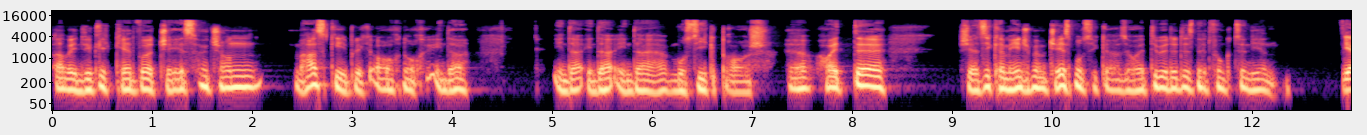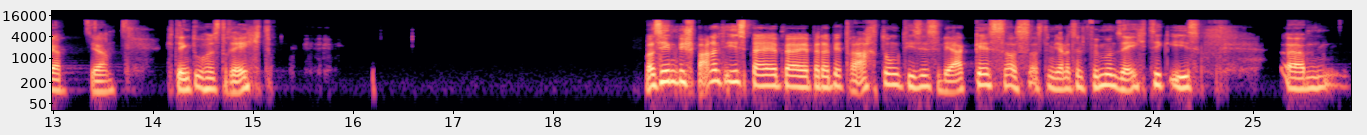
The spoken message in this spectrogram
aber in Wirklichkeit war Jazz halt schon maßgeblich auch noch in der in der, in der, in der Musikbranche. Ja. Heute schert sich kein Mensch mit einem Jazzmusiker. Also heute würde das nicht funktionieren. Ja, ja. Ich denke, du hast recht. Was irgendwie spannend ist bei, bei, bei der Betrachtung dieses Werkes aus, aus dem Jahr 1965 ist ähm,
